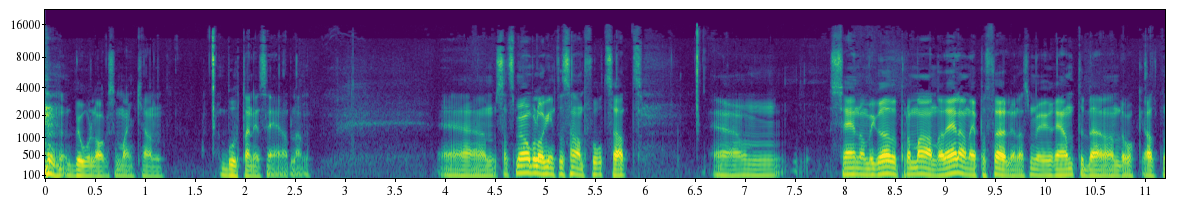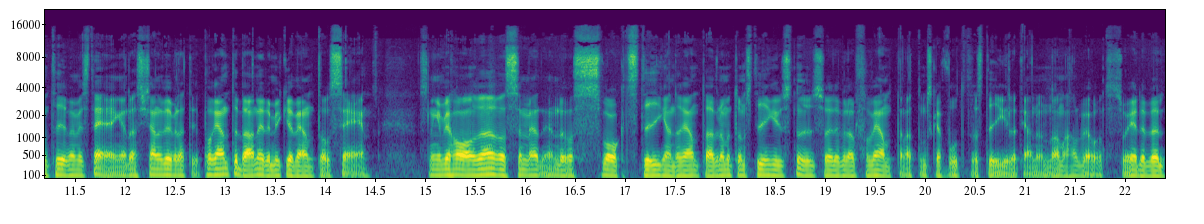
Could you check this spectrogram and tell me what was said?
bolag som man kan botanisera bland. Ehm, så att småbolag är intressant fortsatt. Ehm, Sen om vi går över på de andra delarna i portföljerna som är räntebärande och alternativa investeringar. Där känner vi väl att på räntebärande är det mycket vänta och se. Så länge vi har en rörelse med ändå svagt stigande räntor. även om inte de stiger just nu så är det väl förväntan att de ska fortsätta stiga lite grann under andra halvåret. Så är det väl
